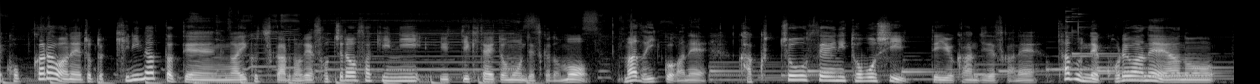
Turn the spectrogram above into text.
でこっからはねちょっと気になった点がいくつかあるのでそちらを先に言っていきたいと思うんですけどもまず1個がね拡張性に乏しいっていう感じですかね。多分ねこれはねあの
